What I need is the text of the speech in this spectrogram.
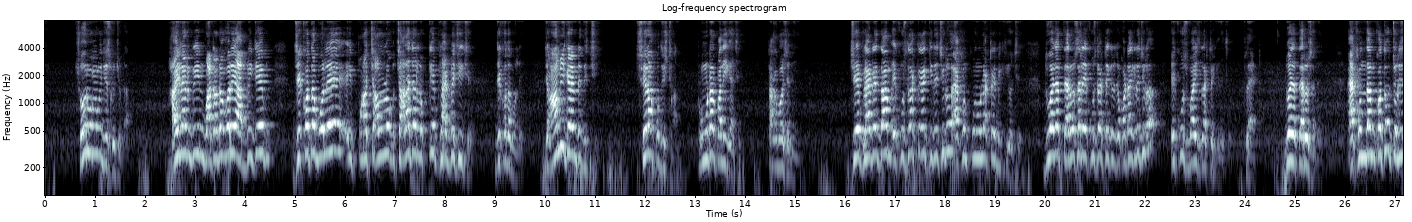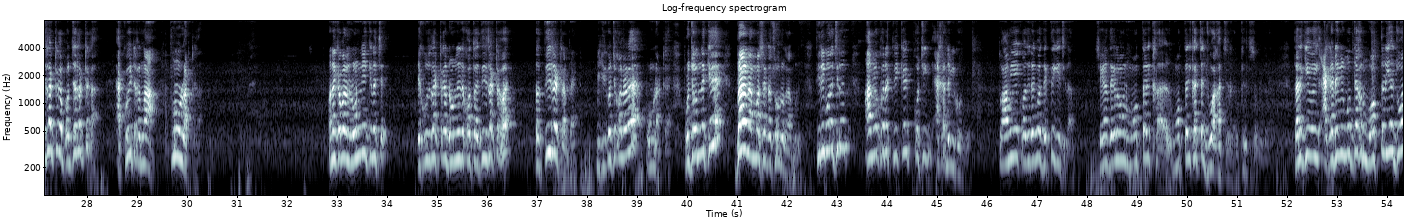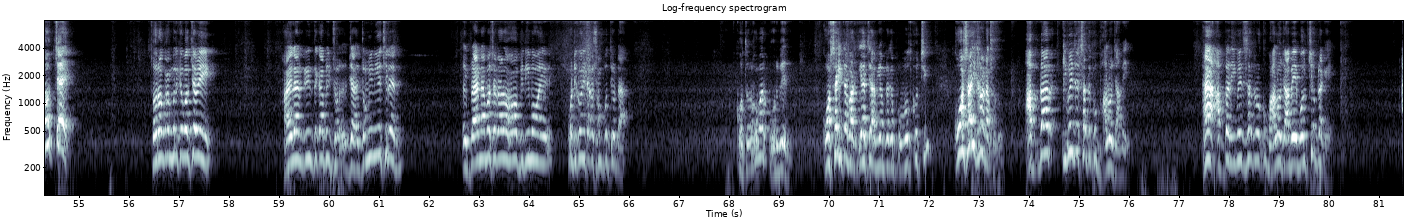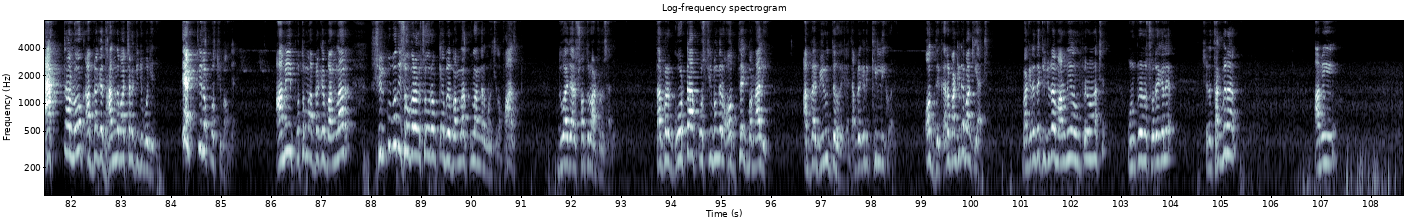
সৌরভ আমাকে জিজ্ঞেস করছি ওটা। হাইল্যান্ড গ্রিন বাটানগরে আপনি যে যে কথা বলে এই পাঁচ, চার লোক, চার হাজার লোককে ফ্ল্যাট বেচিয়েছে, যে কথা বলে, যে আমি গ্যারান্টি দিচ্ছি, সেরা প্রতিষ্ঠান প্রমোটার পালিয়ে গেছে, টাকা পয়সা নিয়ে। যে ফ্ল্যাটের দাম একুশ লাখ টাকা কিনেছিল, এখন পনেরো লাখ টাকা বিক্রি হচ্ছে। দু হাজার তেরো সালে একুশ লাখ টাকা কিনেছিল, কটা কিনেছিল? একুশ বাইশ লাখ টাকা কিনেছে ফ্ল্যাট দু হাজার তেরো সালে। এখন দাম কত? চল্লিশ লাখ টাকা, পঞ্চাশ লাখ টাকা? এক কোটি টাকা, না, পনেরো লাখ টাকা। অনেকে আবার লোন নিয়ে কিনেছে। একুশ লাখ টাকা লোন নিলে কত হয়? তিরিশ লাখ টাকা হয়। তিরিশ লাখ টাকা ফ্ল্যাট বিক্রি করছে কলটা পনেরো লাখ টাকা। প্রজন্মকে ব্র্যান্ড অ্যাম্বাসেডার সৌরভ গাঙ্গুলি। তিনি বলেছিলেন, আমি ওখানে ক্রিকেট কোচিং একাডেমি করব। তো আমি এই কদিন একবার দেখতে গিয়েছিলাম। সেখানে দেখলাম এখন মদতারি মদতারি খাচ্ছে, জুয়া খাচ্ছে খেলছে সব। তাহলে কি ওই একাডেমির মধ্যে এখন মদতারি আর জুয়া হচ্ছে? সৌরভ গাঙ্গুলিকে বলছি আমি হাইল্যান্ড গ্রিন থেকে আপনি জমি নিয়েছিলেন, ওই ব্র্যান্ড অ্যাম্বাসাডার হওয়া বিনিময়ে কোটি কোটি টাকা সম্পত্তি ওটা। কত রকম আর করবেন? কষাইটা বাকি আছে, আমি আপনাকে প্রপোজ করছি। কষাইখানাটা করুন। আপনার ইমেজের সাথে খুব ভালো যাবে। হ্যাঁ আপনার ইমেজের সাথে খুব ভালো যাবে, বলছি আপনাকে। একটা লোক আপনাকে ধান্দা বাচ্চারা কিছু বোঝেনি। একটি লোক পশ্চিমবঙ্গের। আমি প্রথম আপনাকে বাংলার শিল্পপতি সৌরভ সৌরভকে আমরা বাংলা কুলাঙ্গার বলেছিলাম ফার্স্ট দু হাজার সতেরো, আঠেরো সালে। তারপরে গোটা পশ্চিমবঙ্গের অর্ধেক বাঙালি আপনার বিরুদ্ধে হয়ে গেছে, আপনাকে এখানে কিল্লি করে। অর্ধেক, আর বাকিটা বাকি আছে। বাকিটাতে কিছুটা মাননীয় অনুপ্রেরণা আছে, অনুপ্রেরণা সরে গেলে সেটা থাকবে না। আমি,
